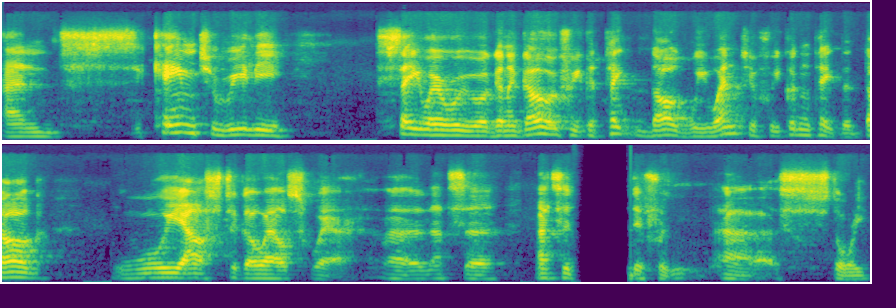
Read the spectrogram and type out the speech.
And came to really say where we were going to go. If we could take the dog, we went. If we couldn't take the dog, we asked to go elsewhere. Uh, that's a that's a different uh, story.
